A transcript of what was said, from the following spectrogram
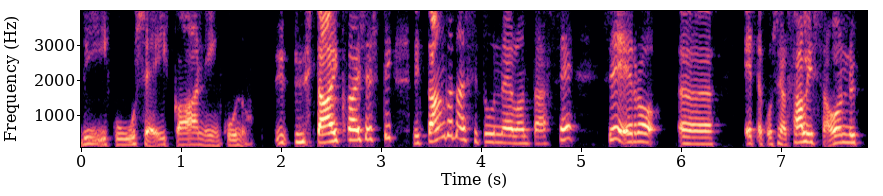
viikuuseikaa niin kuin y- yhtäaikaisesti, niin tankotanssitunneilla on taas se, se ero, että kun siellä salissa on nyt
